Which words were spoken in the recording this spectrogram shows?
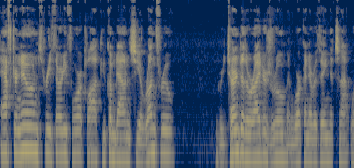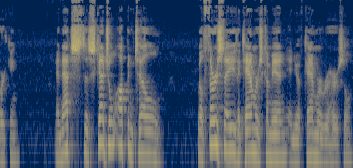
afternoon, 3.30, 4 o'clock, you come down and see a run through, return to the writer's room and work on everything that's not working. And that's the schedule up until, well, Thursday, the cameras come in and you have camera rehearsal.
